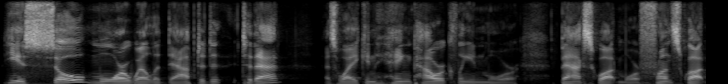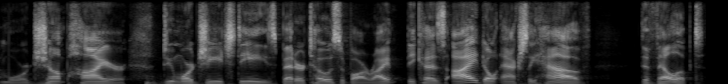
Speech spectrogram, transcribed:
he is so more well adapted to that. That's why he can hang power clean more, back squat more, front squat more, jump higher, do more GHDs, better toes to bar, right? Because I don't actually have developed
